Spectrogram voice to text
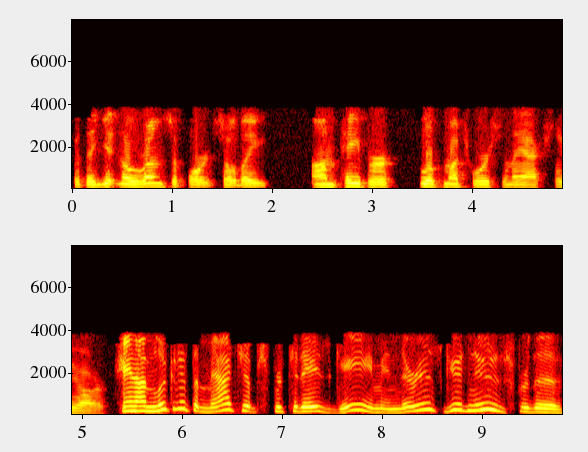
but they get no run support, so they, on paper, look much worse than they actually are. And I'm looking at the matchups for today's game, and there is good news for the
